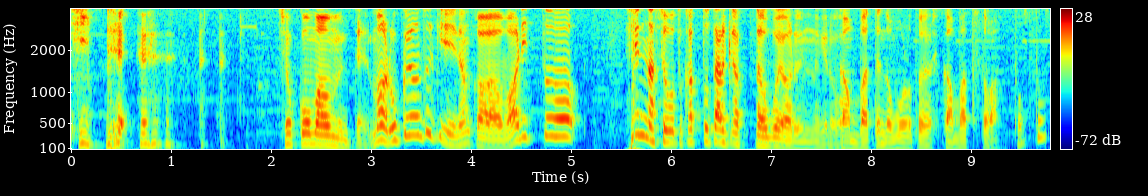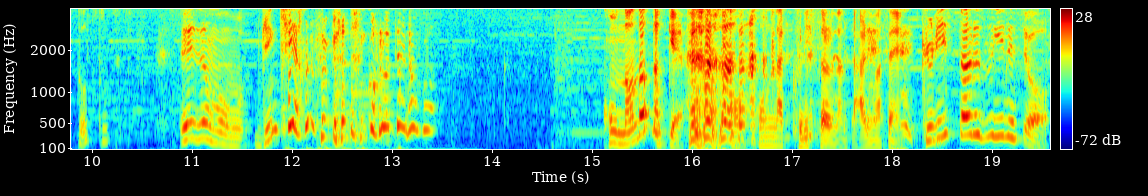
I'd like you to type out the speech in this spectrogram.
ひって。チョコマウンテン。まあ64の時になんか割と変なショートカットだらけだった覚えはあるんだけど。頑張って登ろうと頑張ってたわ。とっとっとっとえでも原型あんのかなこの手の子こんなんだったっけ？ここんなクリスタルなんてありません。クリスタルすぎでしょ。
